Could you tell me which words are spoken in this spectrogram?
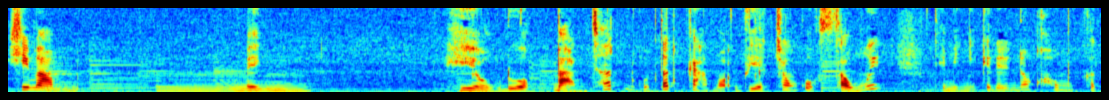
Khi mà mình hiểu được bản chất của tất cả mọi việc trong cuộc sống ấy, thì mình nghĩ cái đấy nó không cần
